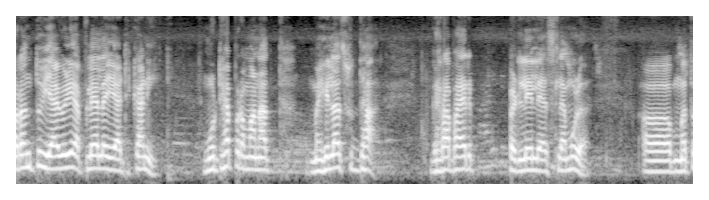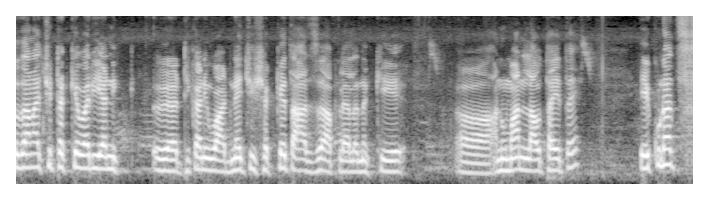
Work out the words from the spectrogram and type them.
परंतु यावेळी आपल्याला या ठिकाणी मोठ्या प्रमाणात महिलासुद्धा घराबाहेर पडलेल्या असल्यामुळं मतदानाची टक्केवारी या ठिकाणी वाढण्याची शक्यता आज आपल्याला नक्की अनुमान लावता येतं आहे एकूणच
